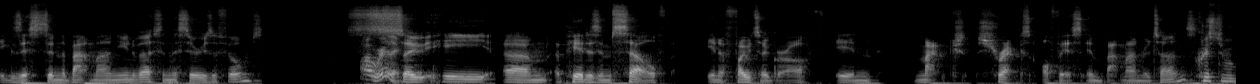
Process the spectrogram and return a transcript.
exists in the Batman universe in this series of films. Oh, really? So he um, appeared as himself in a photograph in Max Shreck's office in Batman Returns. Christopher,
